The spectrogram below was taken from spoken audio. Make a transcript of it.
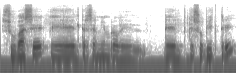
su base, eh, el tercer miembro del, de su Victory,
